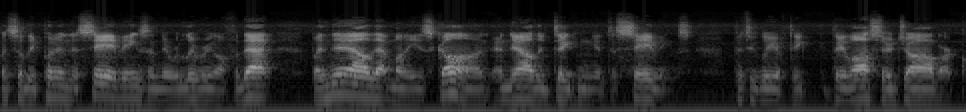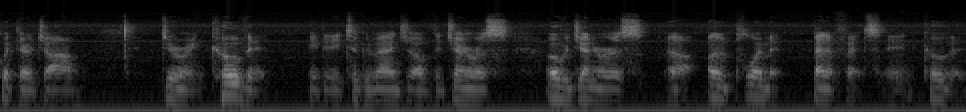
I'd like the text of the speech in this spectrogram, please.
and so they put in the savings and they were living off of that. But now that money is gone, and now they're digging into savings, particularly if they, they lost their job or quit their job during COVID. Maybe they took advantage of the generous, over generous uh, unemployment benefits in COVID.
